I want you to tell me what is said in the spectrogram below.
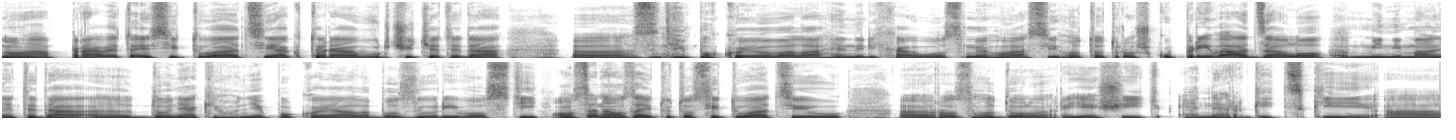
No a práve to je situácia, ktorá určite teda uh, znepokojovala Henricha VIII. Asi ho to trošku privádzalo minimálne teda uh, do nejakého nepokoja alebo zúrivosti. On sa naozaj túto situáciu rozhodol riešiť energicky a,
